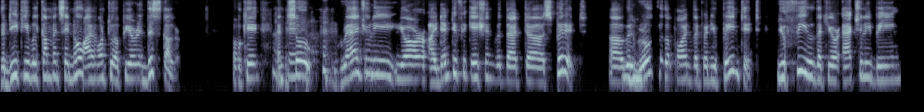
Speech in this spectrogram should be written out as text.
the deity will come and say no i want to appear in this color okay, okay. and so gradually your identification with that uh, spirit uh, will mm-hmm. grow to the point that when you paint it you feel that you're actually being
